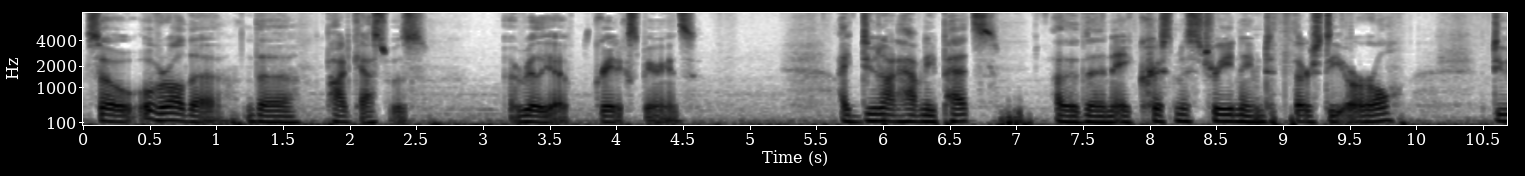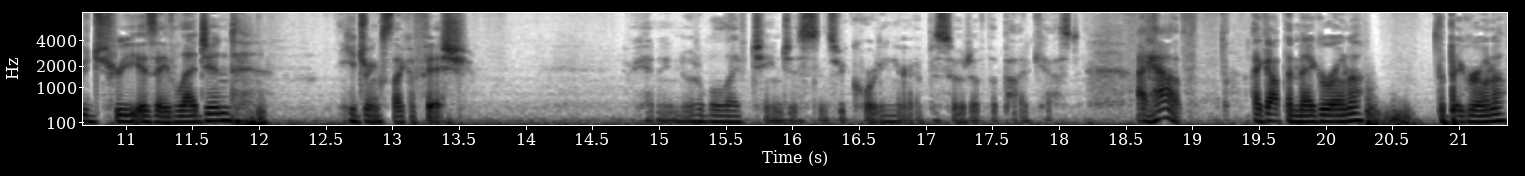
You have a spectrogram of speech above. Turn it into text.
So overall, the the podcast was a really a great experience. I do not have any pets other than a Christmas tree named Thirsty Earl. Dude Tree is a legend. He drinks like a fish. Have you had any notable life changes since recording your episode of the podcast? I have. I got the Megarona, the Big Rona,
